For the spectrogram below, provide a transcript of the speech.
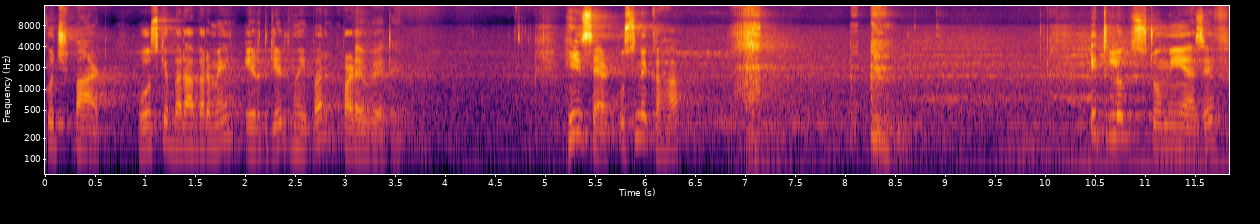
कुछ पार्ट वो उसके बराबर में इर्द गिर्द वहीं पर पड़े हुए थे। ही सेड उसने कहा it looks to me as if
